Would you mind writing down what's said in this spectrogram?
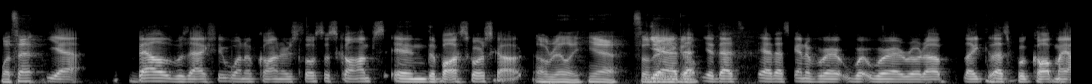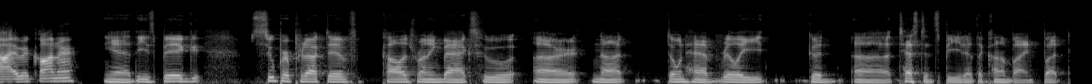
What's that? Yeah, Bell was actually one of Conner's closest comps in the box score scout. Oh, really? Yeah. So yeah, that, yeah, that's yeah, that's kind of where, where where I wrote up. Like that's what caught my eye with Conner. Yeah, these big, super productive college running backs who are not don't have really good uh, tested speed at the combine, but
